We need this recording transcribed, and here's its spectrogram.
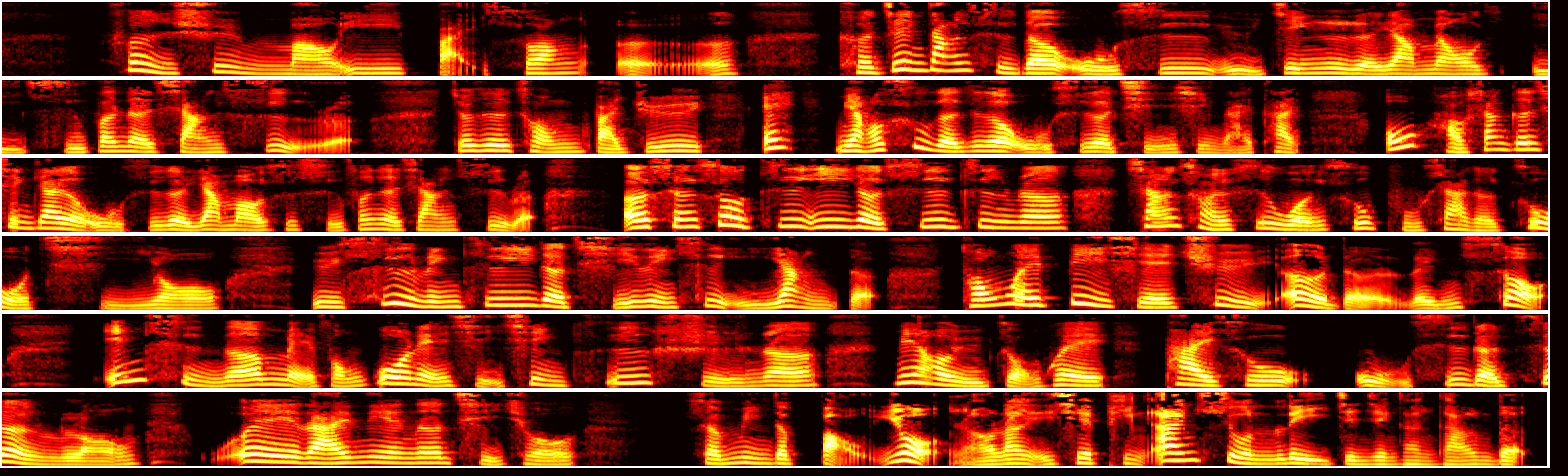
奋训毛衣百双耳。可见当时的舞狮与今日的样貌已十分的相似了。就是从白居易诶描述的这个舞狮的情形来看，哦，好像跟现在的舞狮的样貌是十分的相似了。而神兽之一的狮子呢，相传是文殊菩萨的坐骑哦，与四灵之一的麒麟是一样的，同为辟邪去恶的灵兽。因此呢，每逢过年喜庆之时呢，庙宇总会派出舞狮的阵容，为来年呢祈求神明的保佑，然后让一切平安顺利、健健康康的。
